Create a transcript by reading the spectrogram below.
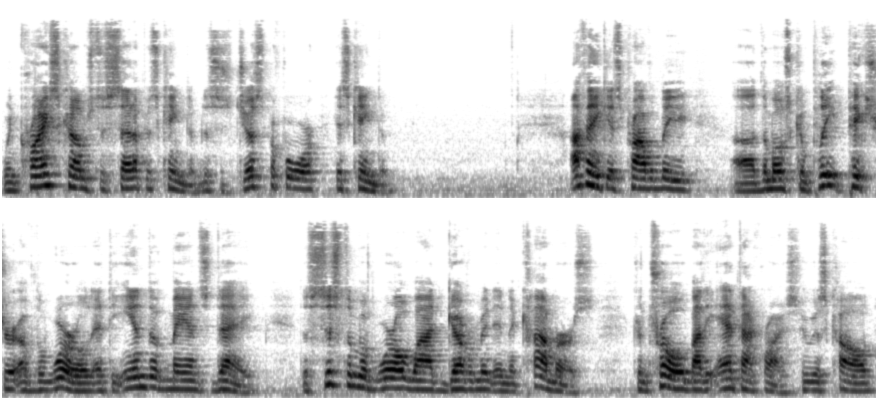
When Christ comes to set up his kingdom, this is just before his kingdom. I think it's probably uh, the most complete picture of the world at the end of man's day. The system of worldwide government and the commerce controlled by the Antichrist, who is called,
